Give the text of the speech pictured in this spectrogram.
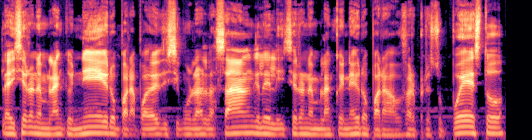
la hicieron en blanco y negro para poder disimular la sangre, la hicieron en blanco y negro para ahorrar presupuesto.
